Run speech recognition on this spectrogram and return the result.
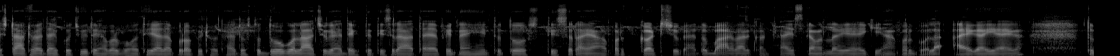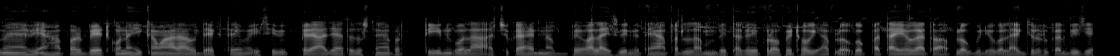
स्टार्ट हो जाता है कुछ भी तो यहाँ पर बहुत ही ज़्यादा प्रॉफिट होता है। दोस्तों, दो गोल आ चुका है, देखते तीसरा आता है या फिर नहीं तो दोस्त, तीसरा यहाँ पर कट चुका है। तो बार बार कट रहा है, इसका मतलब यह है कि यहाँ पर गोला आएगा ही आएगा। तो मैं अभी यहाँ पर बेट को नहीं कमा रहा हूँ, देखते इसी पर आ जाए। तो दोस्तों, यहाँ पर तीन गोला आ चुका है नब्बे वाला स्पिन में तो यहाँ पर लंबी तगड़ी प्रॉफिट होगी, आप लोगों को पता ही होगा तो आप लोग वीडियो को लाइक ज़रूर कर दीजिए।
